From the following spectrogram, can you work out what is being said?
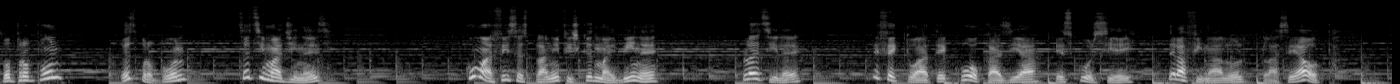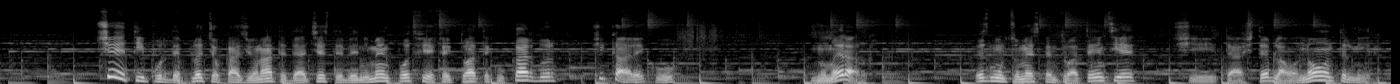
Vă propun, îți propun să-ți imaginezi cum ar fi să-ți planifici cât mai bine plățile efectuate cu ocazia excursiei de la finalul clasei a 8 -a. ce tipuri de plăți ocazionate de acest eveniment pot fi efectuate cu carduri și care cu numerarul. Îți mulțumesc pentru atenție și te aștept la o nouă întâlnire.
